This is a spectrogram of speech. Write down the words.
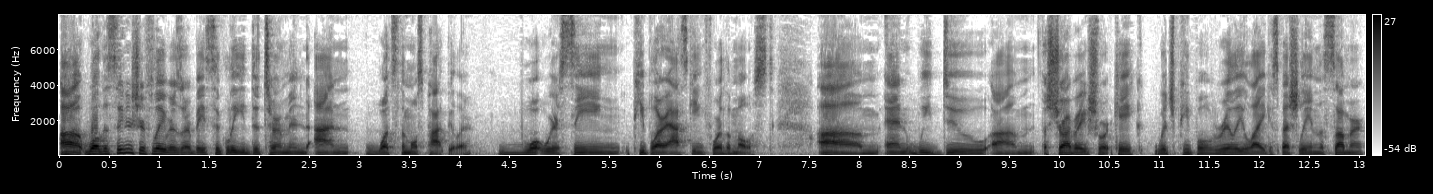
Uh, well, the signature flavors are basically determined on what's the most popular, what we're seeing people are asking for the most. Um, and we do um, a strawberry shortcake, which people really like, especially in the summer.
